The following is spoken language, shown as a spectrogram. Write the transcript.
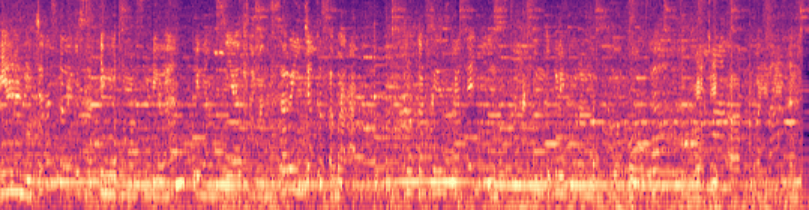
Tepatnya di Jalan Kali Besar Timur nomor 9, Pinang Sia, Taman Sari, Jakarta Barat. Lokasi strategis untuk liburan bersama keluarga. Magic Art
